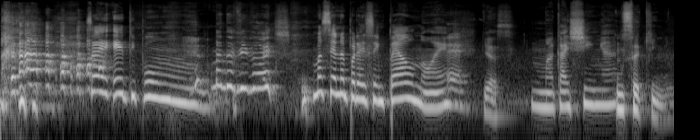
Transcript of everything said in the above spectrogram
Sei, é tipo um, Manda V2. uma cena parece em pele, não é? É. Yes. Uma caixinha. Um saquinho.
